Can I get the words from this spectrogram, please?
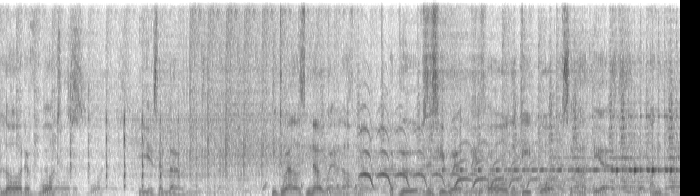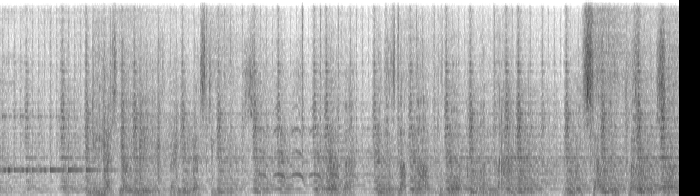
the Lord of Waters. He is alone. He dwells nowhere long, but moves as he will in all the deep waters about the earth or under the earth. and he has no need of any resting place. Moreover, he does not love to walk upon land, and will seldom clothe himself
